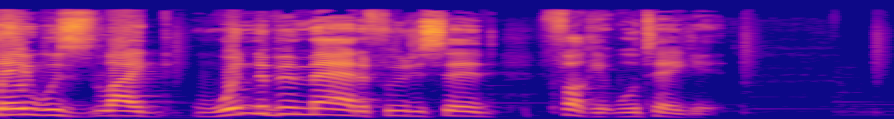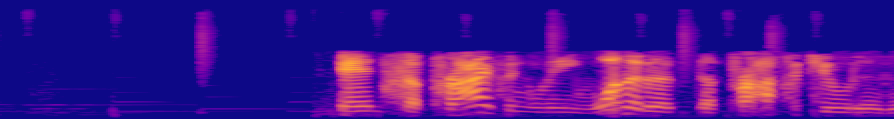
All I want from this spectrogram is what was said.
they was like wouldn't have been mad if we'd have said fuck it, we'll take it. And surprisingly, one of the, the prosecutors,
